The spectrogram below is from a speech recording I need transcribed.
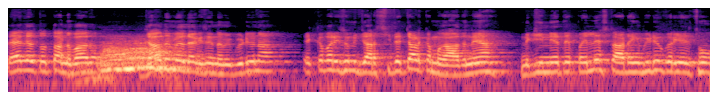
ਤਹਿ ਦਿਲ ਤੋਂ ਧੰਨਵਾਦ। ਜਲਦ ਮਿਲਦਾ ਕਿਸੇ ਨਵੀਂ ਵੀਡੀਓ ਨਾਲ। ਇੱਕ ਵਾਰੀ ਤੁਹਾਨੂੰ ਜਰਸੀ ਤੇ ਝਲਕ ਮੰਗਾ ਦਿੰਨੇ ਆ ਨਗੀਨੇ ਤੇ ਪਹਿਲੇ ਸਟਾਰਟਿੰਗ ਵੀਡੀਓ ਕਰੀਏ ਜਿੱਥੋਂ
